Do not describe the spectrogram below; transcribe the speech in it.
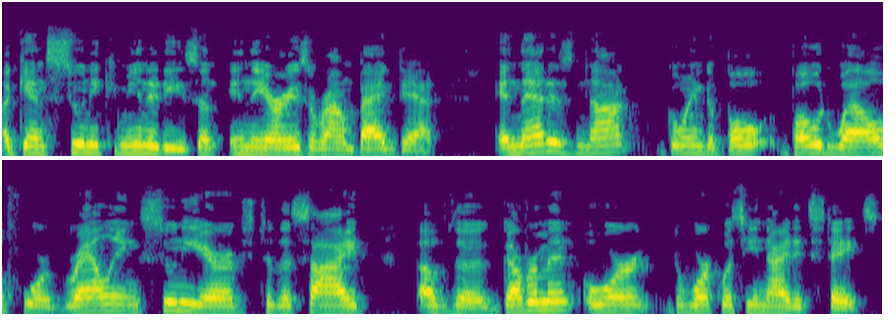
against Sunni communities in, the areas around Baghdad. And that is not going to bo- bode well for rallying Sunni Arabs to the side of the government or to work with the United States.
